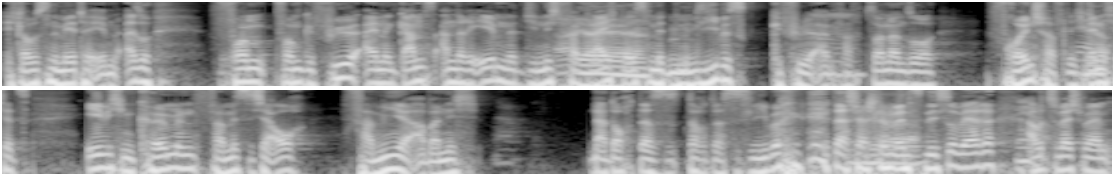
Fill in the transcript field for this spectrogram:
Ich glaube, es ist eine Metaebene. Also vom, vom Gefühl eine ganz andere Ebene, die nicht Ah, vergleichbar ja, ja, ist mit, mhm. mit Liebesgefühl einfach, sondern so freundschaftlich. Ja. Wenn ich jetzt ewig in Köln bin, vermisse ich ja auch Familie, aber nicht. Na doch, das ist, doch, das ist Liebe. Das wäre schlimm, wenn es nicht so wäre. Aber zum Beispiel meinem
